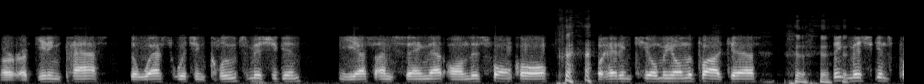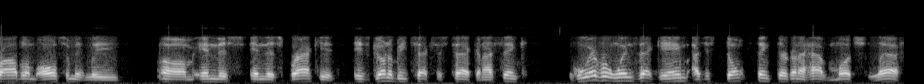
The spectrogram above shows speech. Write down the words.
or, or getting past the West, which includes Michigan. Yes, I'm saying that on this phone call. Go ahead and kill me on the podcast. I think Michigan's problem ultimately um, in this in this bracket is going to be Texas Tech, and I think whoever wins that game, I just don't think they're going to have much left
